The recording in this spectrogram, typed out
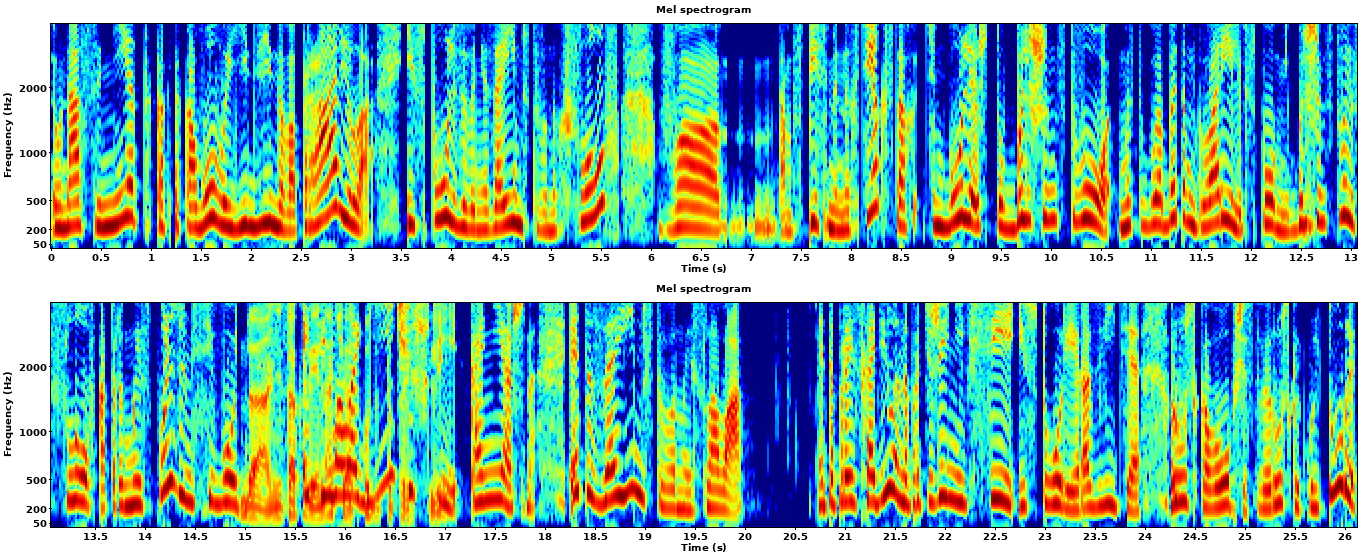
у нас нет как такового единого правила использования заимствованных слов в, там, в письменных текстах, тем более, что большинство, мы с тобой об этом говорили, вспомни, большинство из слов, которые мы используем сегодня, да, они так этимологически, конечно, это заимствованные слова. Это происходило на протяжении всей истории развития русского общества и русской культуры.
